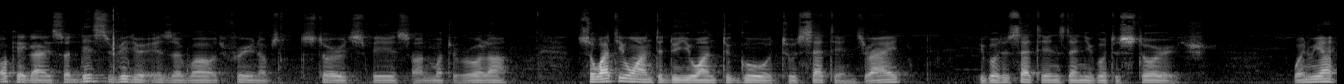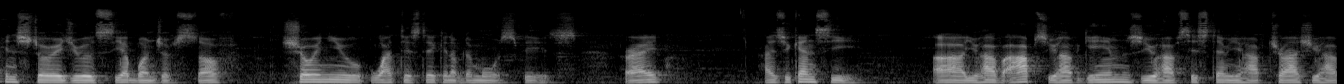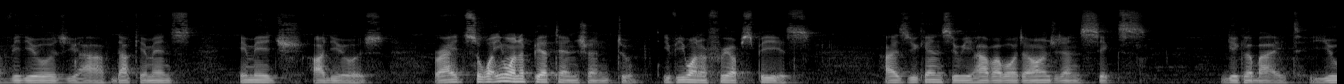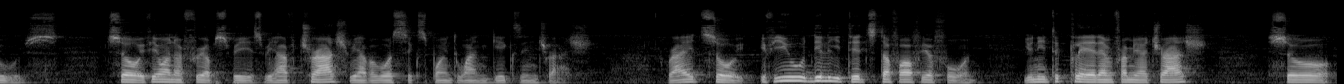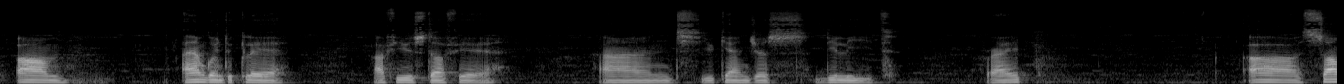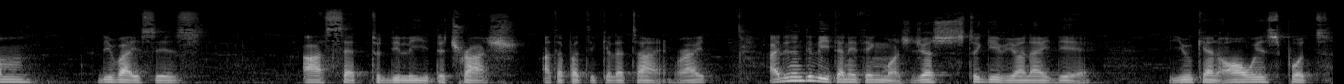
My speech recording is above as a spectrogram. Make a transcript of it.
okay guys so this video is about freeing up storage space on Motorola. So what you want to do you want to go to settings right? You go to settings then you go to storage. When we are in storage you will see a bunch of stuff showing you what is taking up the most space right? As you can see uh, you have apps you have games you have system you have trash you have videos you have documents image audios right? So what you want to pay attention to if you want to free up space as you can see we have about 106 gigabyte use. So if you want to free up space we have trash we have about 6.1 gigs in trash right? So if you deleted stuff off your phone you need to clear them from your trash. So um I am going to clear a few stuff here and you can just delete right? Uh, some devices are set to delete the trash at a particular time right? I didn't delete anything much just to give you an idea. You can always put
